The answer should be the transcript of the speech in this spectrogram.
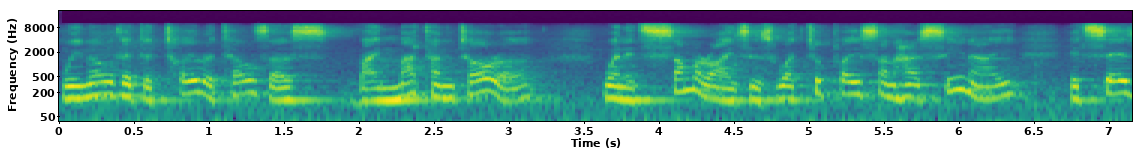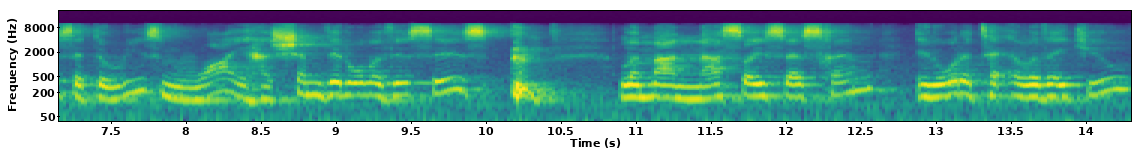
We know that the Torah tells us by Matan Torah, when it summarizes what took place on Har Sinai, it says that the reason why Hashem did all of this is Leman Nasoy Seschem, in order to elevate you,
